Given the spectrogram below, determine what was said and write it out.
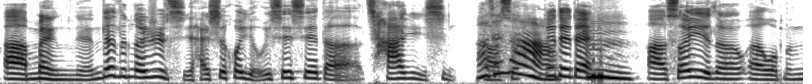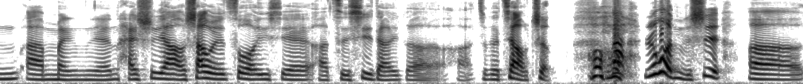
呃每年的那个日期还是会有一些些的差异性。啊，真的啊，对对对，嗯。啊，所以呢，呃，我们啊每年还是要稍微做一些呃仔细的一个呃这个校正。哦。那如果你是呃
